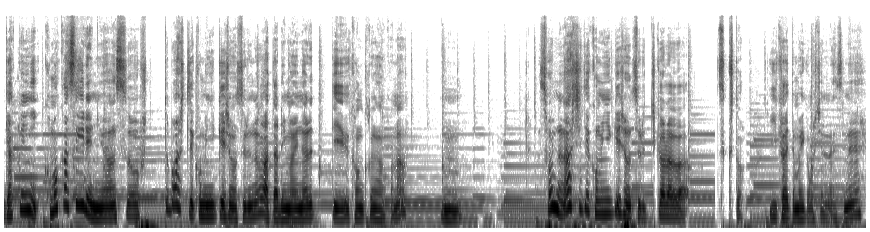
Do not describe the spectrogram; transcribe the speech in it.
逆に細かすぎるニュアンスを吹っ飛ばしてコミュニケーションするのが当たり前になるっていう感覚なのかな。うん。そういうのなしでコミュニケーションする力がつくと言い換えてもいいかもしれないですね。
